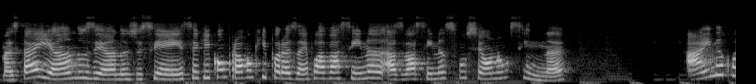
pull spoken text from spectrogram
Mas está aí anos e anos de ciência que comprovam que, por exemplo, a vacina, as vacinas funcionam sim, né? Ainda com,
